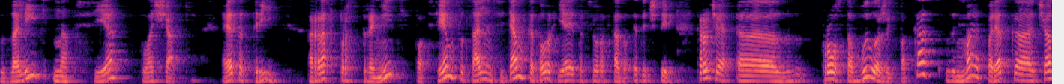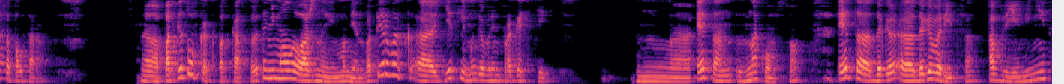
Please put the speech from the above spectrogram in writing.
залить на все площадки. Это три. Распространить по всем социальным сетям, в которых я это все рассказывал. Это четыре. Короче, э, просто выложить подкаст занимает порядка часа-полтора. Э, подготовка к подкасту – это немаловажный момент. Во-первых, э, если мы говорим про гостей, это знакомство, это договориться о времени,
